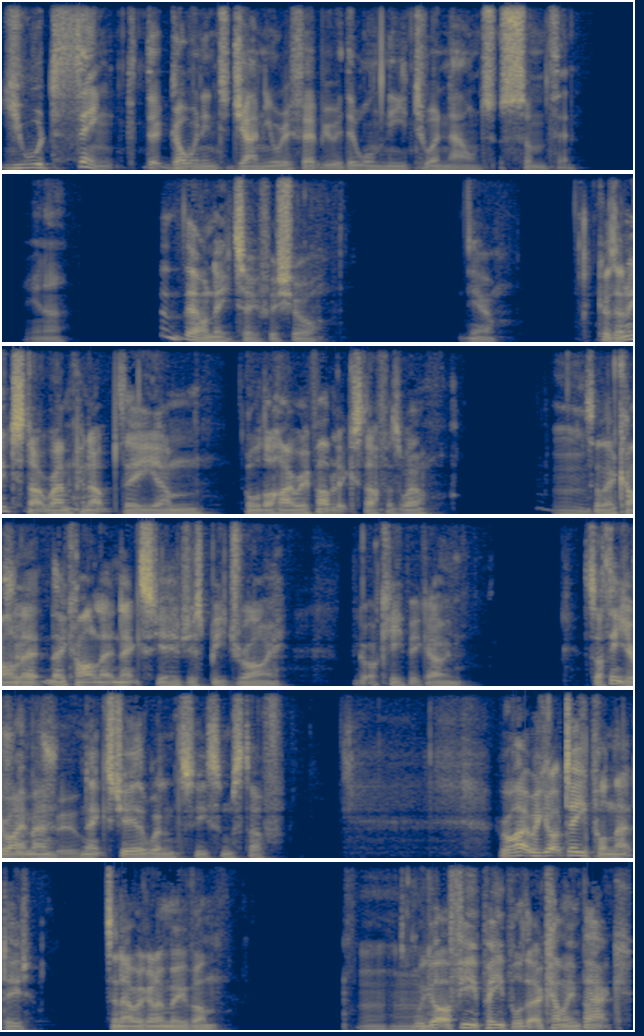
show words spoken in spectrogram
you would think that going into January, February, they will need to announce something. You know, They'll need to for sure. Yeah, because they need to start ramping up the um all the High Republic stuff as well. Mm, So they can't true. let they can't let next year just be dry. You've got to keep it going. So I think you're right, man. true. Next year we'll see some stuff. Right, we got deep on that, dude. So now we're going to move on. Mhm. We got a few people that are coming back.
